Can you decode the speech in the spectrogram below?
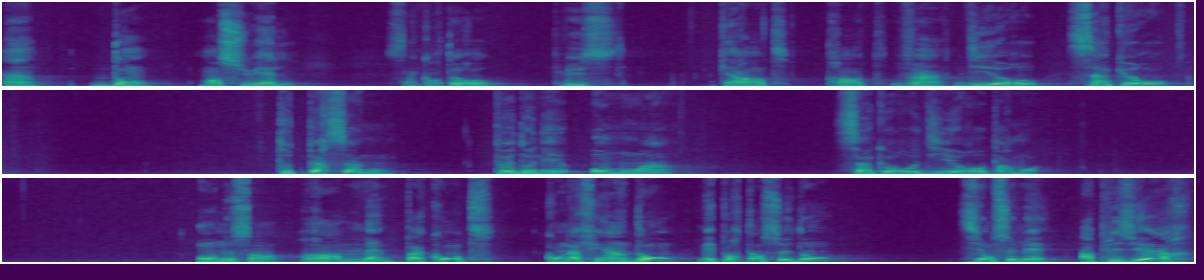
un don mensuel 50 euros, plus 40, 30, 20, 10 euros, 5 euros. Toute personne peut donner au moins 5 euros, 10 euros par mois. On ne s'en rend même pas compte qu'on a fait un don, mais pourtant ce don, si on se met à plusieurs,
